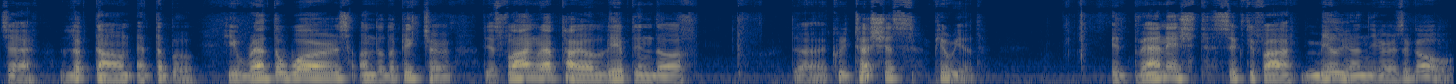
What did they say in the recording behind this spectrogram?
Jack looked down at the book. He read the words under the picture. This flying reptile lived in the, the Cretaceous period. It vanished 65 million years ago.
